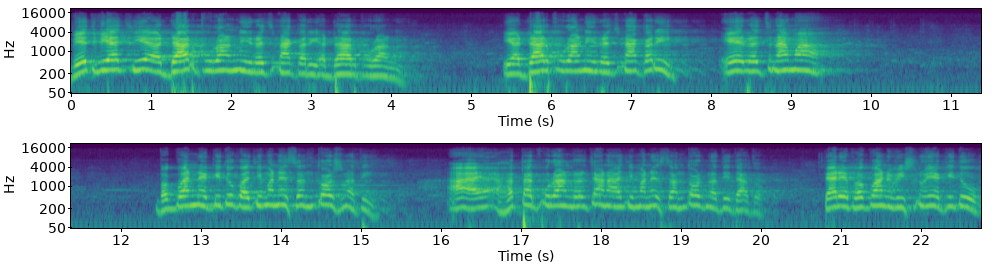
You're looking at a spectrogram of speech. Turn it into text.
વેદવ્યાસજીએ અઢાર પુરાણની રચના કરી, અઢાર પુરાણની. એ અઢાર પુરાણની રચના કરી, એ રચનામાં ભગવાનને કીધું કે હજી મને સંતોષ નથી. આ હતર પુરાણ રચાણા હજી મને સંતોષ નથી થતો. ત્યારે ભગવાન વિષ્ણુએ કીધું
